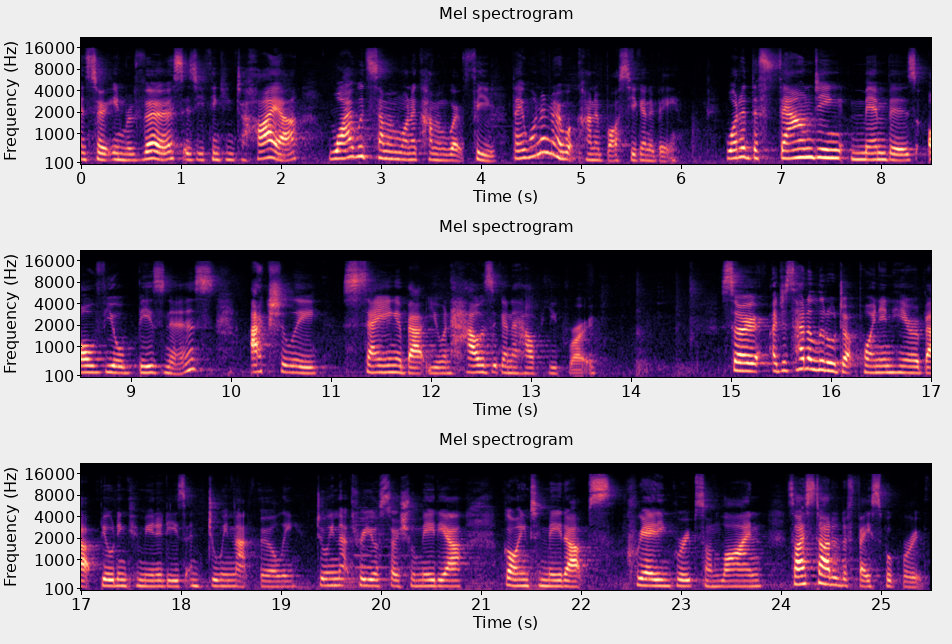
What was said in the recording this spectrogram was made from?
And so, in reverse, as you're thinking to hire, why would someone want to come and work for you? They want to know what kind of boss you're going to be. What are the founding members of your business actually saying about you, and how is it going to help you grow? So, I just had a little dot point in here about building communities and doing that early, doing that through your social media, going to meetups, creating groups online. So I started a Facebook group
